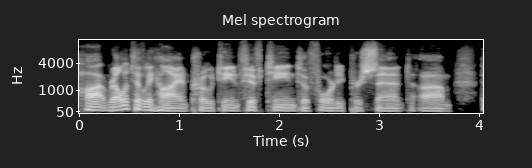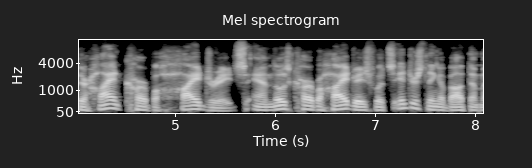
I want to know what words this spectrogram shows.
high, relatively high in protein, 15 to 40%. Um, they're high in carbohydrates, and those carbohydrates, what's interesting about them,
